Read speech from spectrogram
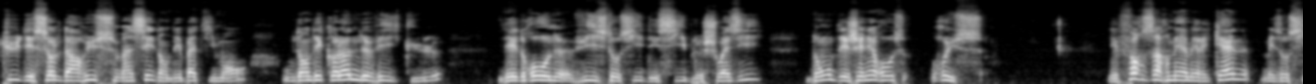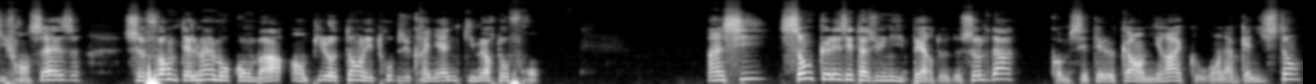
tue des soldats russes massés dans des bâtiments ou dans des colonnes de véhicules. Des drones visent aussi des cibles choisies, dont des généraux russes. Les forces armées américaines, mais aussi françaises, se forment elles-mêmes au combat en pilotant les troupes ukrainiennes qui meurent au front. Ainsi, sans que les États-Unis perdent de soldats, comme c'était le cas en Irak ou en Afghanistan,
